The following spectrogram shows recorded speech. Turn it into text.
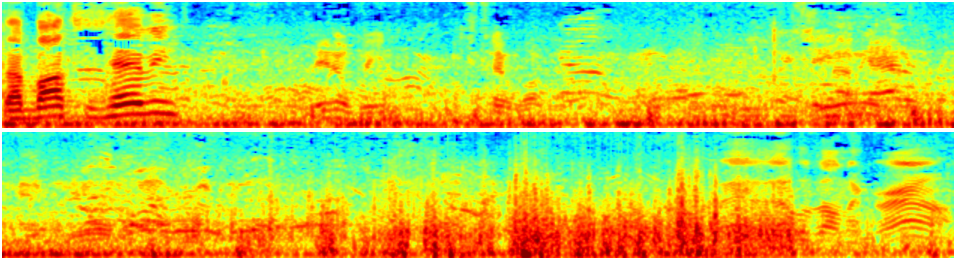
That box is heavy. Little bit. I'll tell. Man, that was on the ground.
